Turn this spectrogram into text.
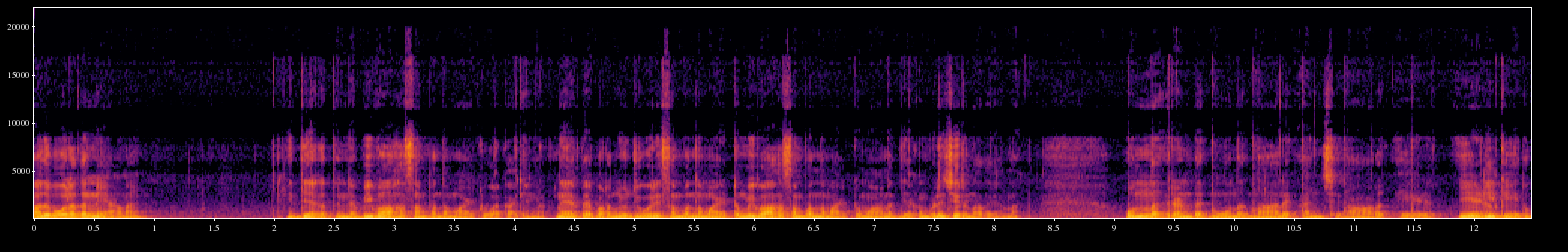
അതുപോലെ തന്നെയാണ് ഇദ്ദേഹത്തിന്റെ വിവാഹ സംബന്ധമായിട്ടുള്ള കാര്യങ്ങൾ. നേരത്തെ പറഞ്ഞു ജോലി സംബന്ധമായിട്ടും വിവാഹ സംബന്ധമായിട്ടുമാണ് ഇദ്ദേഹം വിളിച്ചിരുന്നത് എന്ന്. ഒന്ന് രണ്ട് മൂന്ന് നാല് അഞ്ച് ആറ് ഏഴ് ഏഴിൽ കേതു.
